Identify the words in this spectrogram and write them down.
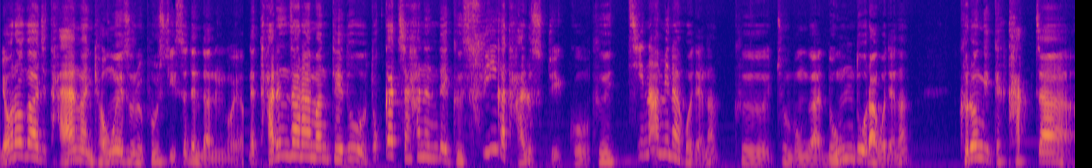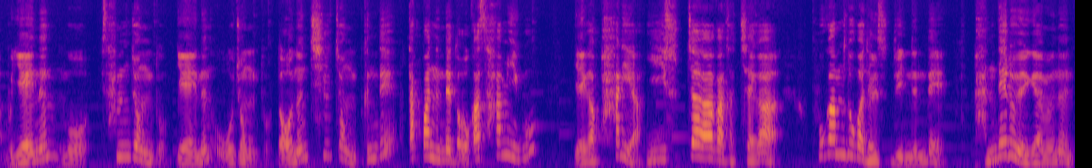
여러 가지 다양한 경우의 수를 볼 수 있어야 된다는 거예요. 근데 다른 사람한테도 똑같이 하는데 그 수위가 다를 수도 있고 그 진함이라고 되나? 그 좀 뭔가 농도라고 되나? 그런 게 각자 뭐 얘는 뭐 3 정도, 얘는 5 정도, 너는 7 정도. 근데 딱 봤는데 너가 3이고 얘가 8이야. 이 숫자가 자체가 호감도가 될 수도 있는데 반대로 얘기하면은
